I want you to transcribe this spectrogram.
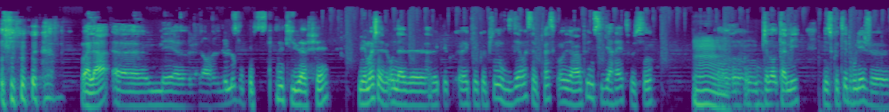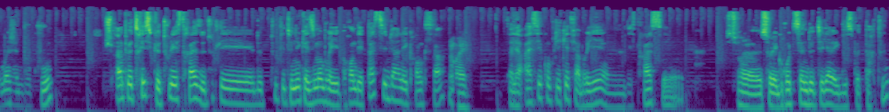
voilà. Euh, mais euh, alors, le je sais plus qui lui a fait. Mais moi, j'avais, on avait, avec les, avec les copines, on disait, ouais, c'est presque, on dirait un peu une cigarette aussi. Hmm. euh, bien entamé. Mais ce côté brûlé, je, moi, j'aime beaucoup. Je suis un peu triste que tous les stress de toutes les, de toutes les tenues quasiment brillent. rendaient pas si bien à l'écran que ça. Ouais. Ça a l'air assez compliqué de faire briller euh, des strass euh, sur, euh, sur les grosses scènes de télé avec des spots partout.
